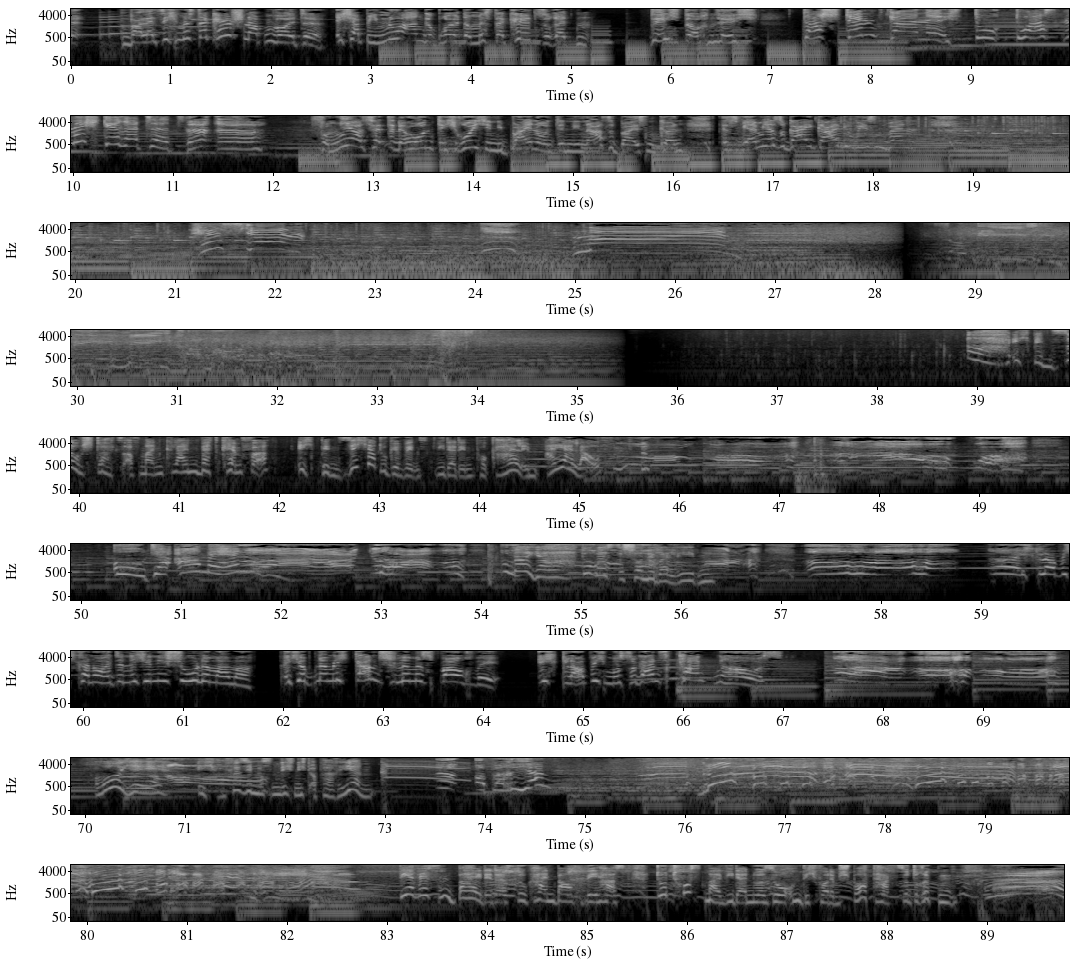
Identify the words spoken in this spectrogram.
Weil er sich Mr. Kill schnappen wollte. Ich hab ihn nur angebrüllt, um Mr. Kill zu retten. Dich doch nicht. Das stimmt gar nicht. Du, du hast mich gerettet. Äh, äh. Von mir aus hätte der Hund dich ruhig in die Beine und in die Nase beißen können. Es wäre mir sogar egal gewesen, wenn... so stolz auf meinen kleinen Wettkämpfer. Ich bin sicher, du gewinnst wieder den Pokal im Eierlaufen. Oh, der arme Henry. Naja, du wirst es schon überleben. Ich glaube, ich kann heute nicht in die Schule, Mama. Ich habe nämlich ganz schlimmes Bauchweh. Ich glaube, ich muss sogar ins Krankenhaus. Oh je, ich hoffe, sie müssen dich nicht operieren. Operieren? Wir wissen beide, dass du kein Bauchweh hast. Du tust mal wieder nur so, um dich vor dem Sporttag zu drücken.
